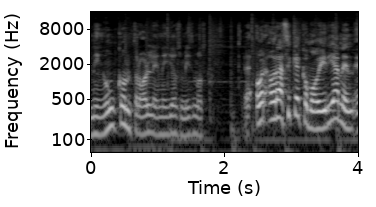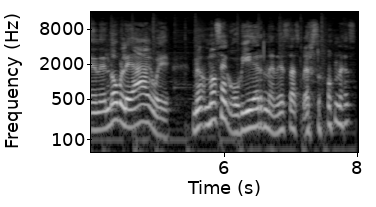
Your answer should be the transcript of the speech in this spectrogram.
ningún control en ellos mismos. Eh, ahora, sí que como dirían en, el doble A, güey, no, no, se gobiernan estas personas.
